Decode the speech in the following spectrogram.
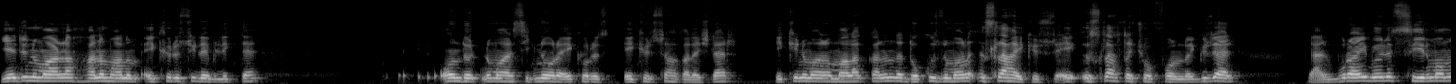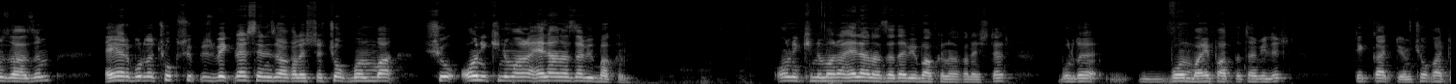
7 numaralı hanım hanım ekürüsüyle birlikte 14 numara Signora ekürüsü, arkadaşlar. 2 numara Malakka'nın da 9 numaralı ıslah ekürüsü. E, ıslah da çok formda. Güzel. Yani burayı böyle sıyırmamız lazım. Eğer burada çok sürpriz beklerseniz arkadaşlar çok bomba. Şu 12 numara Elanaz'a bir bakın. 12 numara Elanaz'a da bir bakın arkadaşlar. Burada bombayı patlatabilir. Dikkat diyorum. Çok at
